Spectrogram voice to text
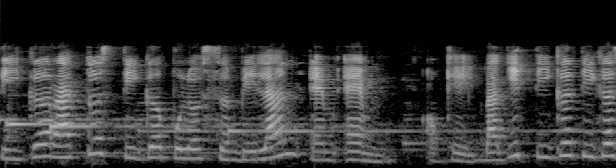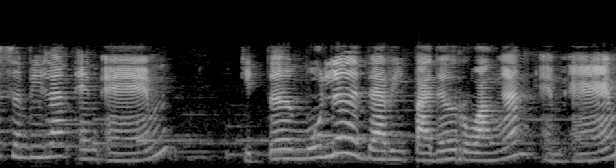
339 mm. Okey, bagi 339 mm kita mula daripada ruangan mm,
